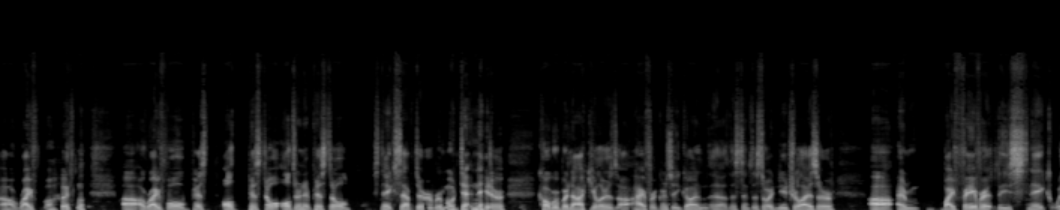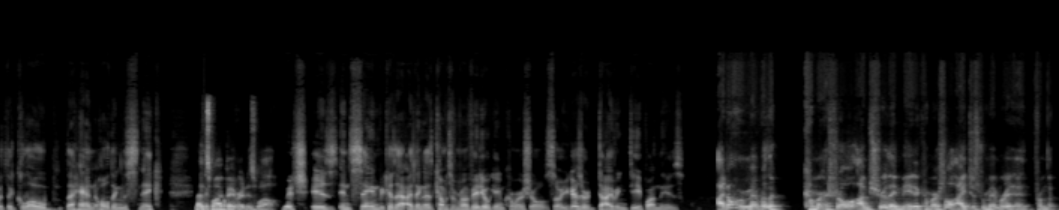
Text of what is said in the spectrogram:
uh, rifle, uh, a rifle, pist- alt- pistol, alternate pistol, snake scepter, remote detonator, Cobra binoculars, uh, high frequency gun, uh, the synthesoid neutralizer, uh, and my favorite, the snake with the globe, the hand holding the snake. That's the my globe, favorite as well. Which is insane because I think that comes from a video game commercial. So you guys are diving deep on these. I don't remember the commercial. I'm sure they made a commercial. I just remember it from the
